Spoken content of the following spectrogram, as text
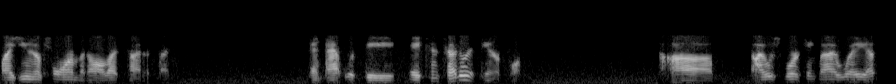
my uniform and all that kind of thing, and that would be a Confederate uniform. Uh, I was working my way up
